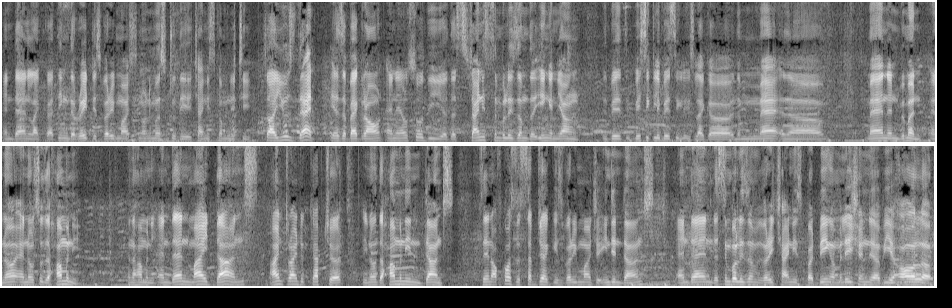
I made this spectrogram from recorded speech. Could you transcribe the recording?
And then, like, I think the rate is very much synonymous to the Chinese community. So I use that as a background and also the uh, the Chinese symbolism, the yin and yang. Basically, basically, it's like uh, the man, man and women, you know, and also the harmony, and the harmony. And then my dance, I'm trying to capture, you know, the harmony in dance. Then, of course, the subject is very much Indian dance and then the symbolism is very Chinese. But being a Malaysian, uh, we all uh,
